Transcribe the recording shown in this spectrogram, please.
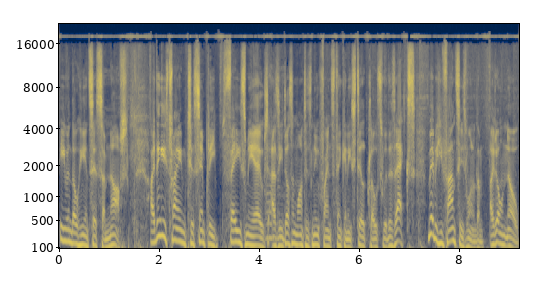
even though he insists I'm not. I think he's trying to simply phase me out as he doesn't want his new friends thinking he's still close with his ex. Maybe he fancies one of them. I don't know.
